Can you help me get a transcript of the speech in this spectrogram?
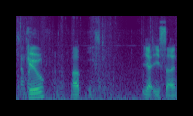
Sounds Goo. Up. east. Yeah, east side.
